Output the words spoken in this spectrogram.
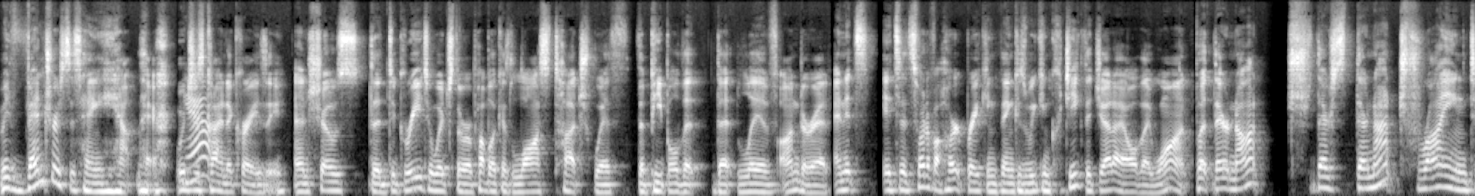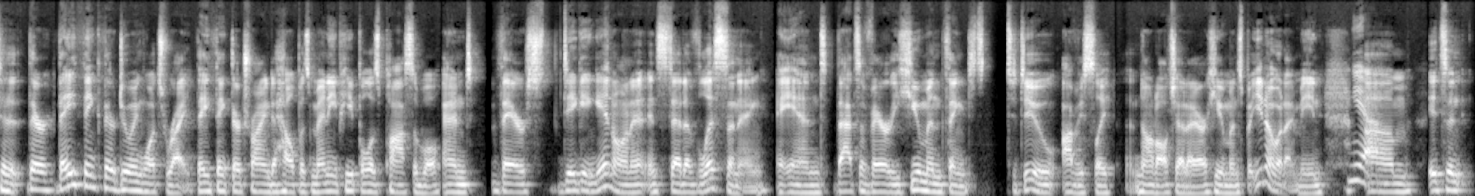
I mean, Ventress is hanging out there, which is kind of crazy, and shows the degree to which the Republic has lost touch with the people that that live under it. And it's it's a sort of a heartbreaking thing because we can critique the Jedi all they want, but they're not they're they're not trying to they're they think they're doing what's right. They think they're trying to help as many people as possible and they're digging in on it instead of listening. And that's a very human thing to, to do. Obviously, not all Jedi are humans, but you know what I mean. Yeah. Um, it's an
